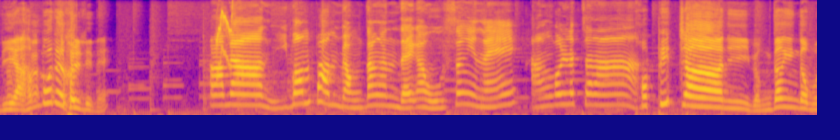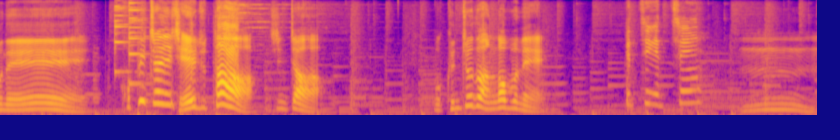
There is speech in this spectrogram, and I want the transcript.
리아 한 번에 걸리네 그러면 이번 판 명당은 내가 우승이네. 안 걸렸잖아. 커피잔이 명당인가 보네. 커피잔이 제일 좋다. 진짜. 뭐 근처도 안 가보네. 그치 그치? 음.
